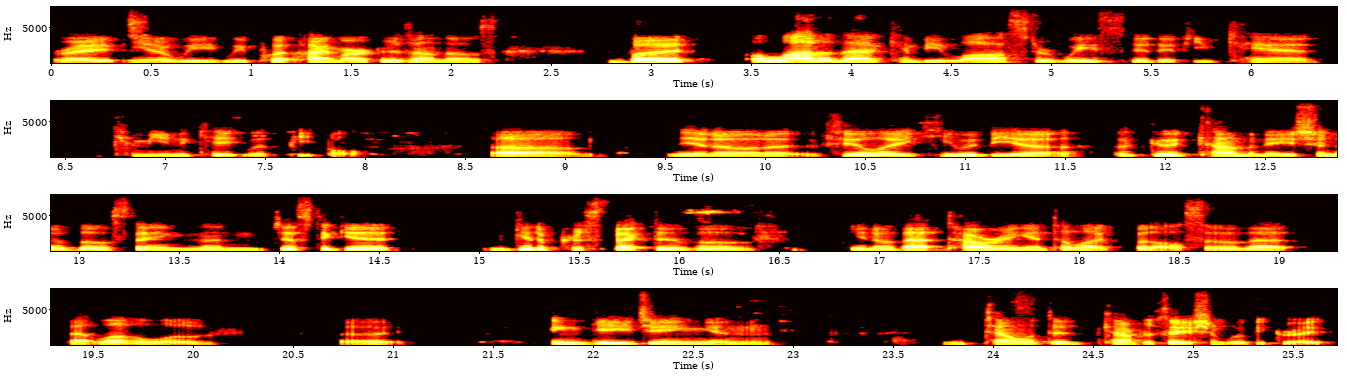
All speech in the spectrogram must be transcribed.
right? You know, we we put high markers on those, but a lot of that can be lost or wasted if you can't communicate with people. Um, you know, and I feel like he would be a, a good combination of those things and just to get get a perspective of, you know, that towering intellect, but also that that level of uh, engaging and talented conversation would be great.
